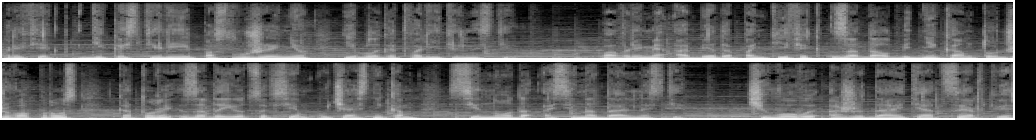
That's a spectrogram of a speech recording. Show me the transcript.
префект дикастерии по служению и благотворительности – во время обеда понтифик задал беднякам тот же вопрос, который задается всем участникам Синода о синодальности. «Чего вы ожидаете от церкви?»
